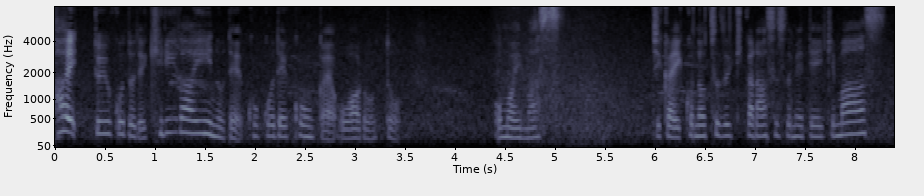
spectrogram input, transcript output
はいということで霧がいいのでここで今回終わろうと思います。次回この続きから進めていきます。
